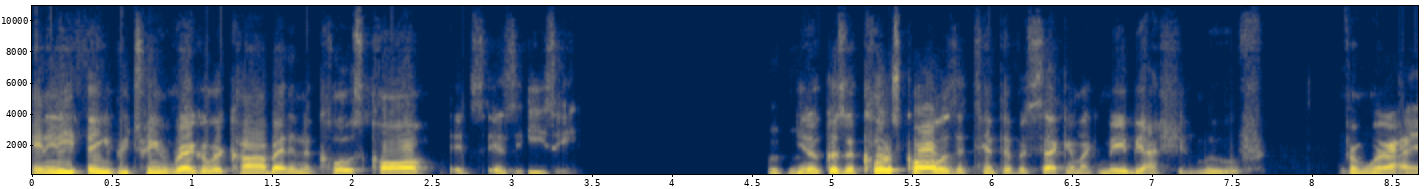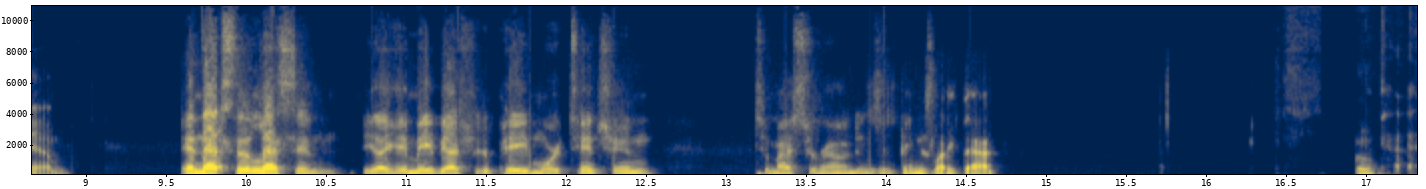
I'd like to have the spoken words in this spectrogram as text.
And anything between regular combat and a close call, it's is easy. Mm-hmm. You know, because a close call is a tenth of a second. Like maybe I should move from where I am, and that's the lesson. You're like, hey, maybe I should have paid more attention to my surroundings and things like that. Okay.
